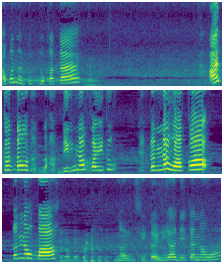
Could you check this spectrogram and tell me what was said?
Ako natutlo ka te. Ah. Ay, totoo. Na- Di na kayo ko. Tanaw ako. Tanaw ba? Sana daw pa. Nagsita siya. Di tanaw ah.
